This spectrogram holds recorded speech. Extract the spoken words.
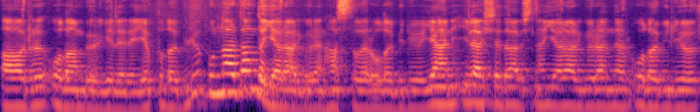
ağrı olan bölgelere yapılabiliyor. Bunlardan da yarar gören hastalar olabiliyor. Yani ilaç tedavisinden yarar görenler olabiliyor,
